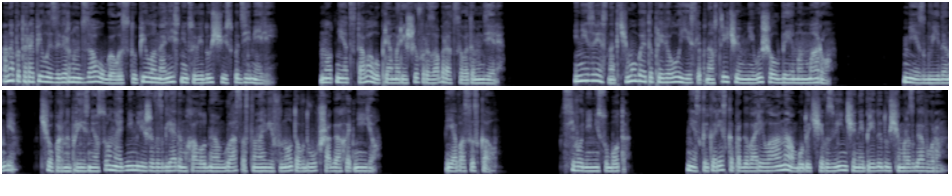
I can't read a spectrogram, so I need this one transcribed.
Она поторопилась завернуть за угол и ступила на лестницу, ведущую из подземелий. Нот не отставал, упрямо решив разобраться в этом деле. И неизвестно, к чему бы это привело, если б навстречу им не вышел Дэймон Моро. «Мисс Гвиденби, чопорно произнес он, одним лишь взглядом холодных глаз остановив нота в двух шагах от нее. «Я вас искал. Сегодня не суббота». Несколько резко проговорила она, будучи взвинченной предыдущим разговором.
